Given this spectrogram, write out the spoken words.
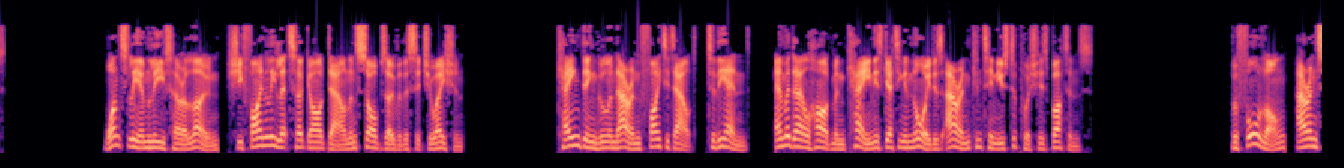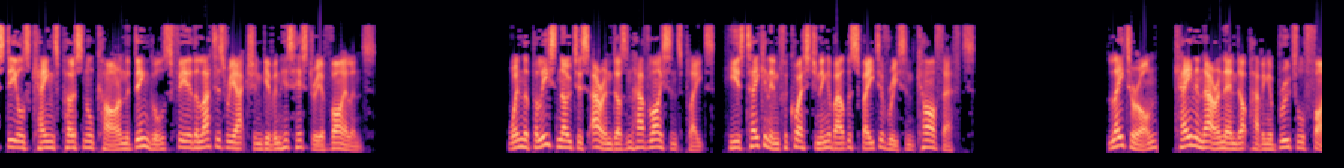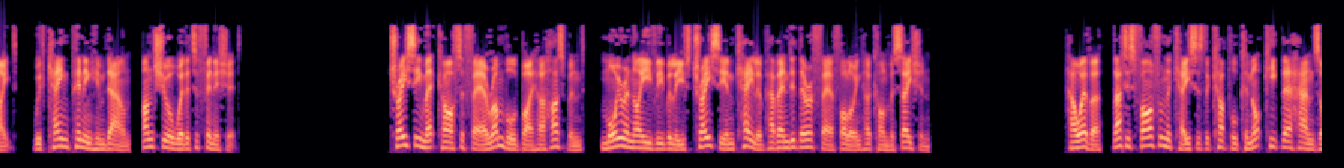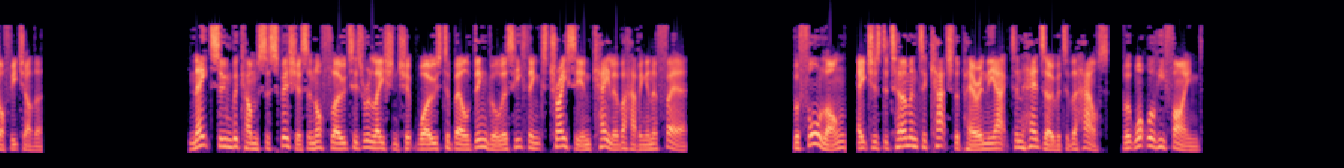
Once Liam leaves her alone, she finally lets her guard down and sobs over the situation. Cain Dingle and Aaron fight it out, to the end. Emmerdale Hardman Cain is getting annoyed as Aaron continues to push his buttons. Before long, Aaron steals Cain's personal car and the Dingles fear the latter's reaction given his history of violence. When the police notice Aaron doesn't have license plates, he is taken in for questioning about the spate of recent car thefts. Later on, Cain and Aaron end up having a brutal fight, with Cain pinning him down, unsure whether to finish it. Tracy Metcalfe's affair rumbled by her husband, Moira naively believes Tracy and Caleb have ended their affair following her conversation. However, that is far from the case as the couple cannot keep their hands off each other. Nate soon becomes suspicious and offloads his relationship woes to Belle Dingle as he thinks Tracy and Caleb are having an affair. Before long, H is determined to catch the pair in the act and heads over to the house, but what will he find?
